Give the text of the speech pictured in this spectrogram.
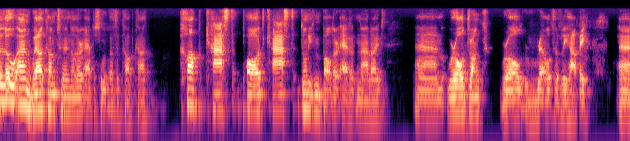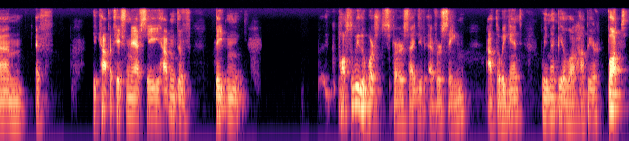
Hello and welcome to another episode of the Copcast Copcast podcast. Don't even bother editing that out. Um, we're all drunk. We're all relatively happy. Um, if Decapitation FC hadn't have beaten possibly the worst Spurs side you've ever seen at the weekend, we might be a lot happier. But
